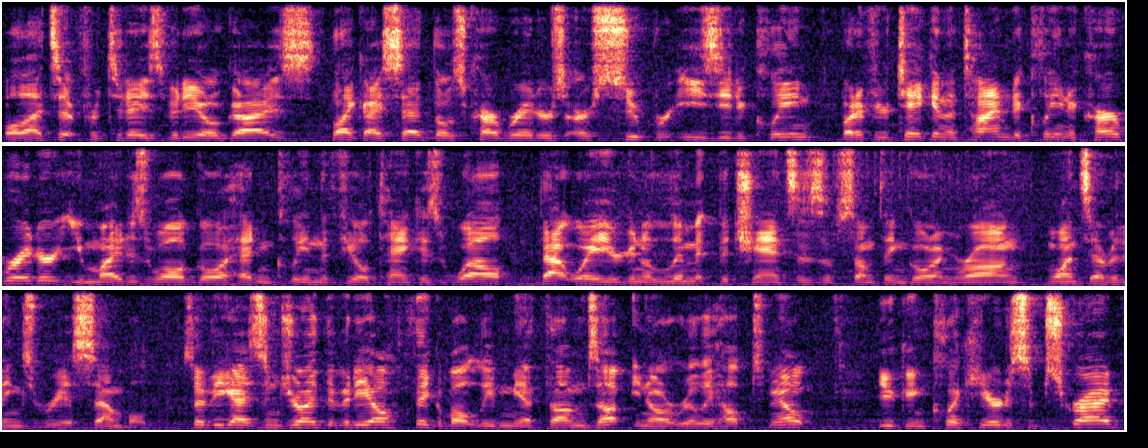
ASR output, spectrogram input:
Well, that's it for today's video, guys. Like I said, those carburetors are super easy to clean, but if you're taking the time to clean a carburetor, you might as well go ahead and clean the fuel tank as well. That way you're gonna limit the chances of something going wrong once everything's reassembled. So if you guys enjoyed the video, think about leaving me a thumbs up. You know, it really helps me out. You can click here to subscribe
